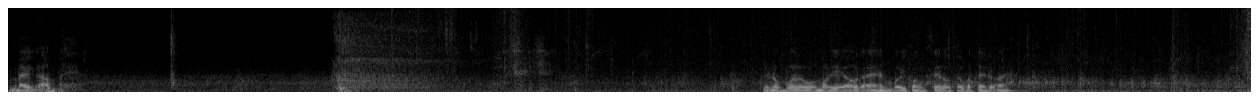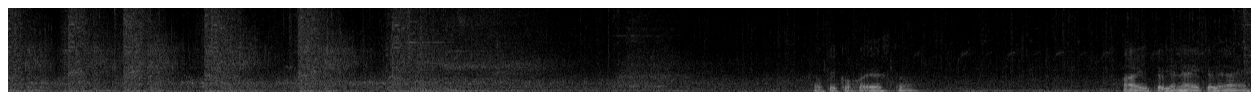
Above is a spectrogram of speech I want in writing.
Venga, hombre. Yo no puedo morir ahora, ¿eh? Voy con cero zapatero, ¿eh? que coge esto. Ahí, que viene ahí, que viene ahí.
